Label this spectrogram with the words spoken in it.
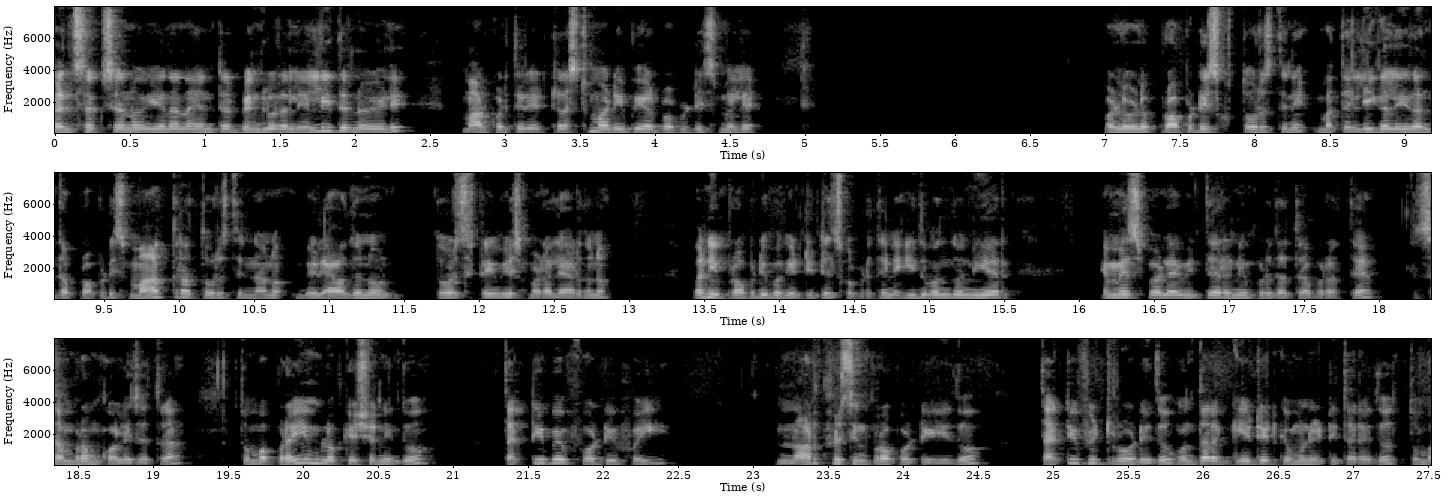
ಕನ್ಸ್ಟ್ರಕ್ಷನು ಏನಾನ ಎಂಟರ್ ಬೆಂಗಳೂರಲ್ಲಿ ಎಲ್ಲಿದ್ರೂ ಹೇಳಿ ಮಾಡ್ಕೊಡ್ತೀರಿ. ಟ್ರಸ್ಟ್ ಮಾಡಿ ಪಿ ಆರ್ ಪ್ರಾಪರ್ಟೀಸ್ ಮೇಲೆ. ಒಳ್ಳೊಳ್ಳೆ ಪ್ರಾಪರ್ಟೀಸ್ ತೋರಿಸ್ತೀನಿ. ಮತ್ತು ಲೀಗಲ್ ಇರೋಂಥ ಪ್ರಾಪರ್ಟೀಸ್ ಮಾತ್ರ ತೋರಿಸ್ತೀನಿ ನಾನು. ಬೇರೆ ಯಾವುದನ್ನು ತೋರಿಸಿ ಟೈಮ್ ವೇಸ್ಟ್ ಮಾಡಲ್ಲ ಯಾರ್ದೂ ಬನ್ನಿ ಪ್ರಾಪರ್ಟಿ ಬಗ್ಗೆ ಡೀಟೇಲ್ಸ್ ಕೊಟ್ಬಿಡ್ತೀನಿ. ಇದು ಒಂದು ನಿಯರ್ ಎಂ ಎಸ್ ಬಳೆ ವಿದ್ಯಾರಣ್ಯಪುರದ ಹತ್ರ ಬರುತ್ತೆ. ಸಂಭ್ರಮ್ ಕಾಲೇಜ್ ಹತ್ರ. ತುಂಬ ಪ್ರೈಮ್ ಲೊಕೇಶನ್ ಇದು. Thirty by forty five north facing property ಇದು. ತರ್ಟಿ ಫೀಟ್ ರೋಡ್ ಇದು. ಒಂಥರ ಗೇಟೆಡ್ ಕಮ್ಯುನಿಟಿ ಥರ ಇದು. ತುಂಬ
